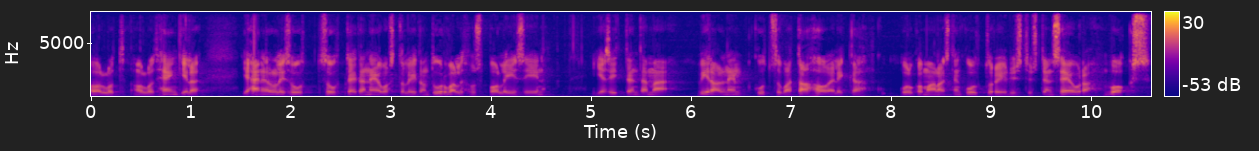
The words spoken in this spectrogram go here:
ollut, ollut henkilö, ja hänellä oli suhteita Neuvostoliiton turvallisuuspoliisiin, ja sitten tämä virallinen kutsuva taho, eli ulkomaalaisten kulttuuriyhdistysten seura, Vox,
